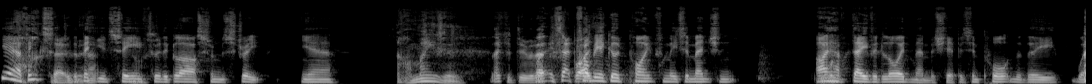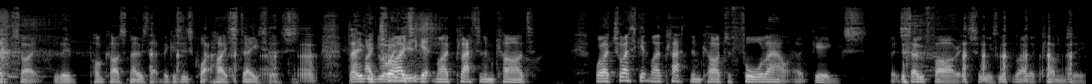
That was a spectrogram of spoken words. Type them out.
Yeah, I oh, think so. The bit that. you'd see through the glass from the street. Yeah. Oh, amazing. They could do with that. is that probably a good point for me to mention? I have David Lloyd membership. It's important that the website, the podcast knows that because it's quite high status. David I try Lloyd to is- get my platinum card. Well, I try to get my platinum card to fall out at gigs, but so far it's always looked rather clumsy.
